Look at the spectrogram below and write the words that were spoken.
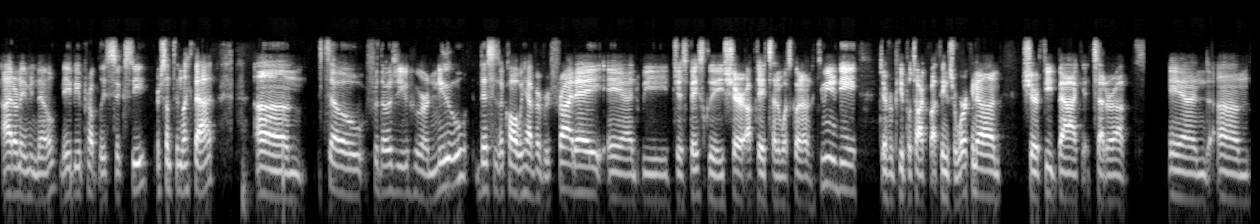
I don't even know, maybe probably 60 or something like that. Um, so, for those of you who are new, this is a call we have every Friday, and we just basically share updates on what's going on in the community. Different people talk about things they're working on, share feedback, etc. And um,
